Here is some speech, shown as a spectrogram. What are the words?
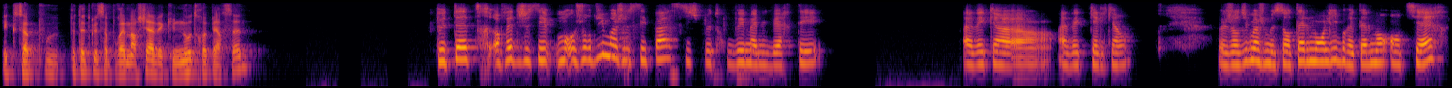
Et que ça peut-être que ça pourrait marcher avec une autre personne? Peut-être, en fait, je sais, aujourd'hui, moi, je sais pas si je peux trouver ma liberté avec un, avec quelqu'un. Aujourd'hui, moi, je me sens tellement libre et tellement entière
